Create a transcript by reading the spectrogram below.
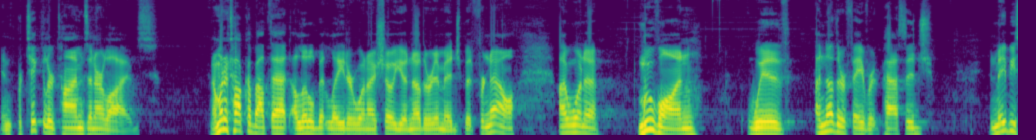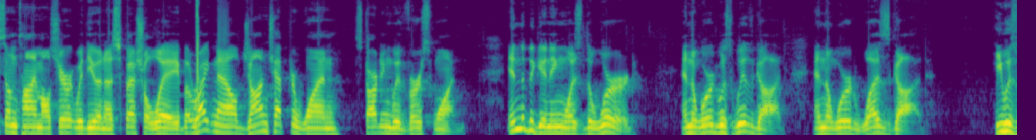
in particular times in our lives. I'm going to talk about that a little bit later when I show you another image, but for now, I want to move on with another favorite passage. And maybe sometime I'll share it with you in a special way. But right now, John chapter 1, starting with verse 1. In the beginning was the Word, and the Word was with God, and the Word was God. He was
